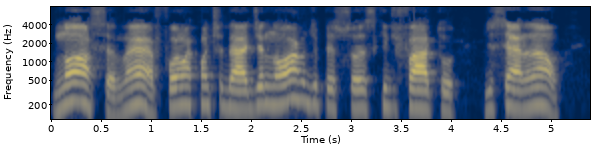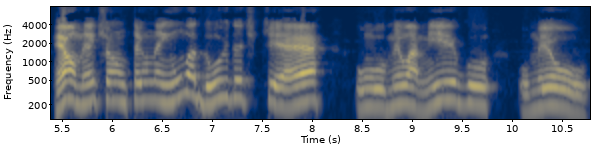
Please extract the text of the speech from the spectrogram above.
nossa, né, foi uma quantidade enorme de pessoas que de fato disseram: não, realmente eu não tenho nenhuma dúvida de que é o meu amigo, o meu,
